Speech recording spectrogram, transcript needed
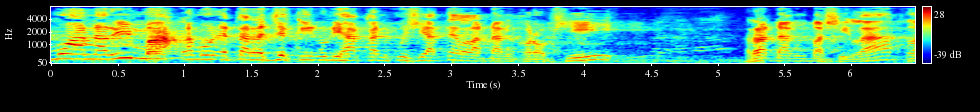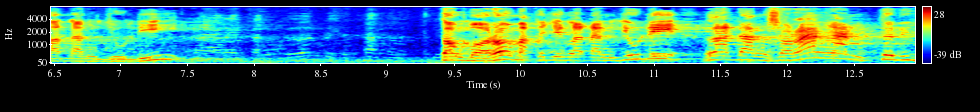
muanarima lamun eta rezeki nu dihakan kusiate ladang korupsi radang basilat ladang judi. Tomboro makajeng ladang judi ladang sorangan ke di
